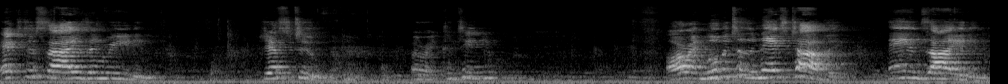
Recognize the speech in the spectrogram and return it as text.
Exercise and reading. Just two. All right, continue. All right, moving to the next topic. Anxiety.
